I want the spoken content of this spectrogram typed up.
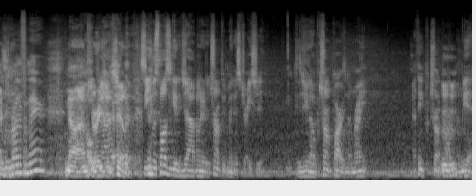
Is he running for mayor? No, I'm sure he's just not. chilling. See, he was supposed to get a job under the Trump administration. Because, you know, Trump pardoned him, right? I think Trump pardoned mm-hmm. him, yeah.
